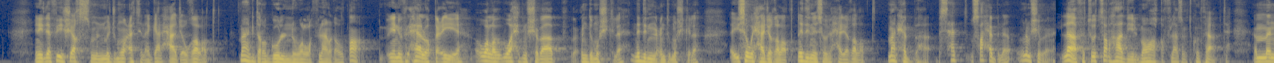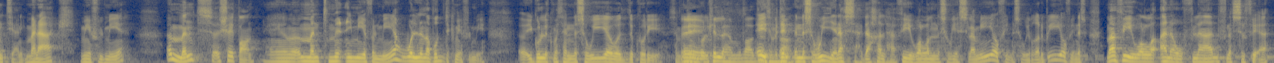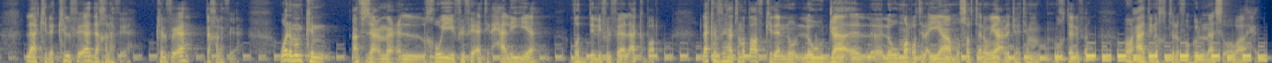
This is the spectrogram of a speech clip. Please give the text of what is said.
يعني إذا في شخص من مجموعتنا قال حاجة وغلط ما أقدر أقول إنه والله فلان غلطان. يعني في الحياة الواقعية والله واحد من الشباب عنده مشكلة ندري إنه عنده مشكلة يسوي حاجة غلط ندري إنه يسوي حاجة غلط ما نحبها بس عاد صاحبنا ونمشي معه. لا في تويتر هذه المواقف لازم تكون ثابتة. أما أنت يعني ملاك 100% أما أنت شيطان يعني أما أنت معي 100% ولا أنا ضدك 100% يقول لك مثلا النسوية والذكورية. ثم بعدين اي يقول كلها مضادة اي ثم بعدين النسوية نفسها داخلها في والله النسوية الاسلاميه وفي النسوية الغربية وفي نس... ما في والله أنا وفلان في نفس الفئة. لا كذا كل فئة داخلها فئة. كل فئة داخلها فئة. وأنا ممكن أفزع مع الخوي في فئتي الحالية ضد اللي في الفئة الأكبر. لكن في نهاية المطاف كذا إنه لو جاء لو مرت الأيام وصرت أنا وياه على جهتين مختلفة هو عادي نختلف وأقول الناس واحد.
